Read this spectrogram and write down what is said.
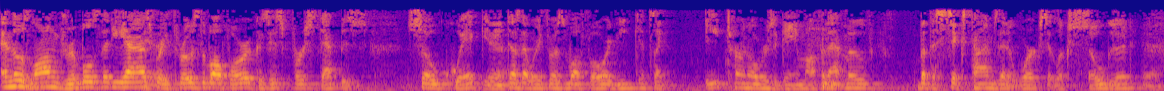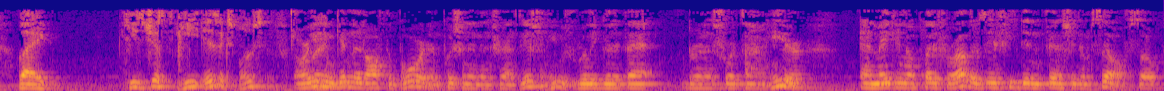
And those long dribbles that he has Yeah. where he throws the ball forward because his first step is so quick, and Yeah. he does that where he throws the ball forward and he gets like eight turnovers a game off of that move. But the six times that it works, it looks so good. Yeah. Like he's just he is explosive. Or Like, even getting it off the board and pushing it in transition. He was really good at that during his short time here and making a play for others if he didn't finish it himself. So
